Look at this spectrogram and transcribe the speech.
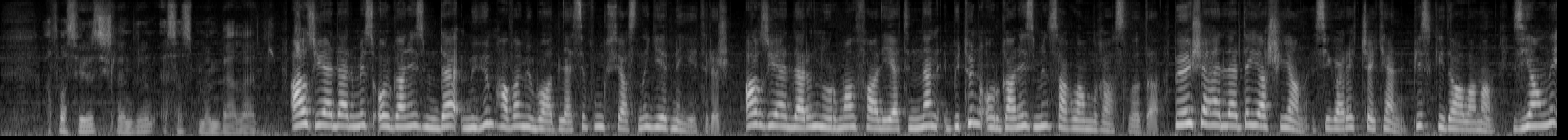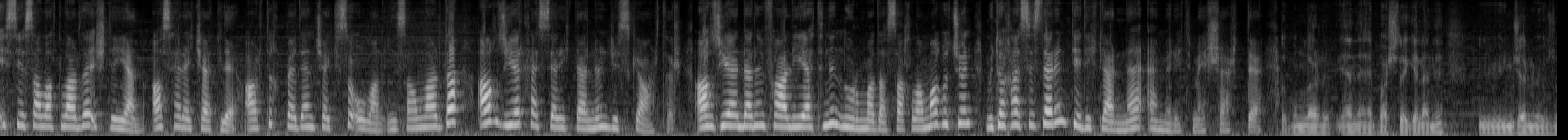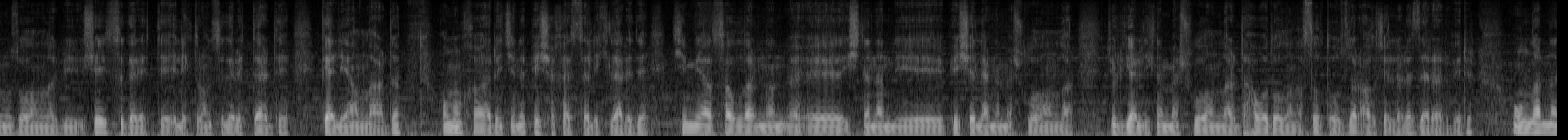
atmosferi çirkləndirən əsas mənbələrdir. Ağciyərlərimiz orqanizmdə mühüm hava mübadiləsi funksiyasını yerinə yetirir. Ağciyərlərin normal fəaliyyətindən bütün orqanizmin sağlamlığı asılıdır. Böyük şəhərlərdə yaşayan, siqaret çəkən, pis qidalanan, ziyanlı istehsalatlarda işləyən, az hərəkətli, artıq bədən çəkisi olan insanlarda ağciyər xəstəliklərinin riski artır. Ağciyərlərin fəaliyyətini normada saxlamaq üçün mütəxəssislərin dediklərinə əməl etmək şərtdir. Bunlar yəni başda gələni güncəl mövzumuz olanlar bir şey siqaretdir, elektron siqaretlərdir, qəlyanlardır. Onun xaricində peşə xəstəlikləridir. Kimyasallarla e, işlənən e, peşələrlə məşğul olanlar, dülgərliklə məşğul olanlarda havada olan asıl tozlar ağciyərlərə zərər verir. Onlarla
